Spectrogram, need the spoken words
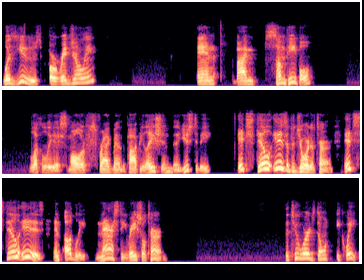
was used originally and by some people luckily a smaller fragment of the population than it used to be, it still is a pejorative term. It still is an ugly, nasty racial term. the two words don't equate.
